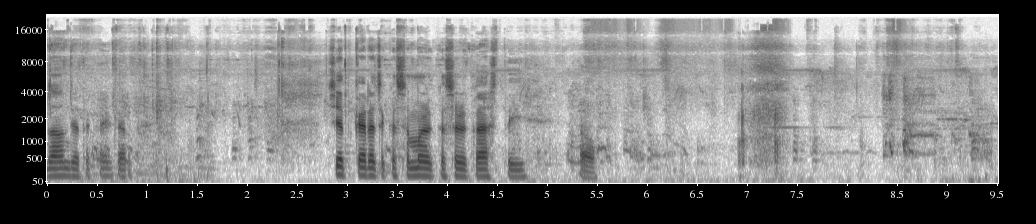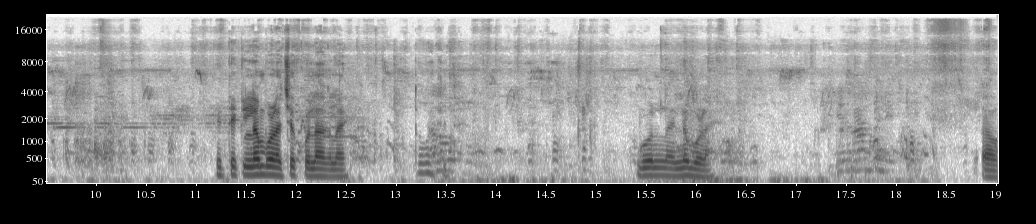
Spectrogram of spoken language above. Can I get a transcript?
जाऊन देता काय करता? शेतकऱ्याचं कसं मळ कसळ का असते हो. इथे एक लंबोळा चक्कू लागलाय. तो. गोल नाही लंबोळा आहे. हो.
